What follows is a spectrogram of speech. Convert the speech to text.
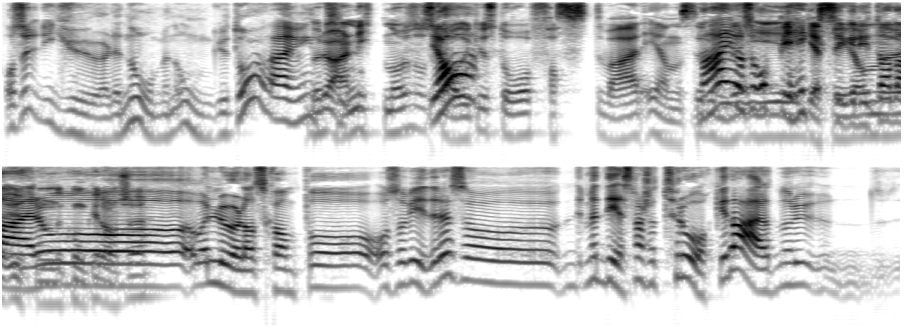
og så gjør det noe med en unggutt òg. Når du er 19 år, så skal ja. du ikke stå fast hver eneste Nei, runde altså, i Gateligaen uten og, konkurranse. Og lørdagskamp og, og så videre. Så, men det som er så tråkig, da, er at når du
